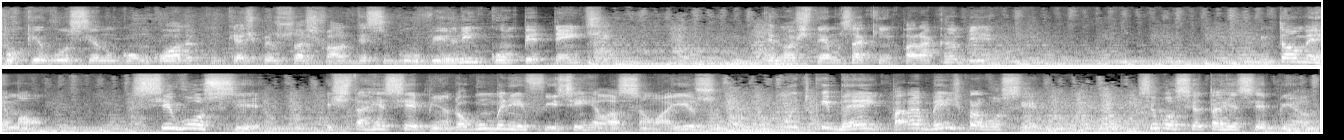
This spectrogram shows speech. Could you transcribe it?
Porque você não concorda com o que as pessoas falam desse governo incompetente que nós temos aqui em Paracambi. Então, meu irmão, se você está recebendo algum benefício em relação a isso, muito que bem, parabéns para você. Se você está recebendo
